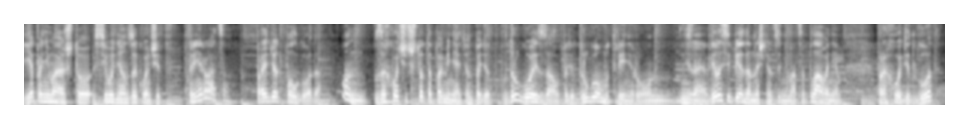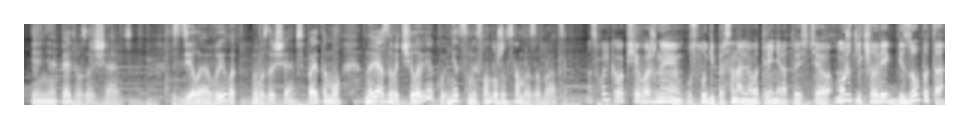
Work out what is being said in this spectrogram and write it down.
Я понимаю, что сегодня он закончит тренироваться, пройдет полгода, он захочет что-то поменять, он пойдет в другой зал, пойдет к другому тренеру, он, не знаю, велосипедом начнет заниматься, плаванием. Проходит год, и они опять возвращаются сделая вывод, мы возвращаемся. Поэтому навязывать человеку нет смысла, он должен сам разобраться. Насколько вообще важны услуги персонального тренера? То есть э, может ли человек без опыта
